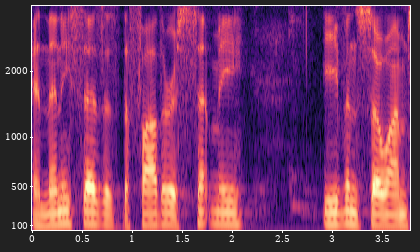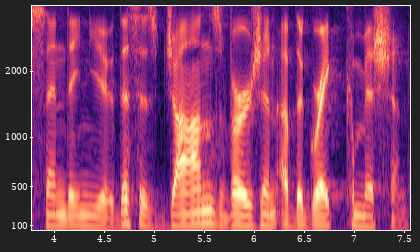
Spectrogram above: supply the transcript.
And then he says, As the Father has sent me, even so I'm sending you. This is John's version of the Great Commission.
